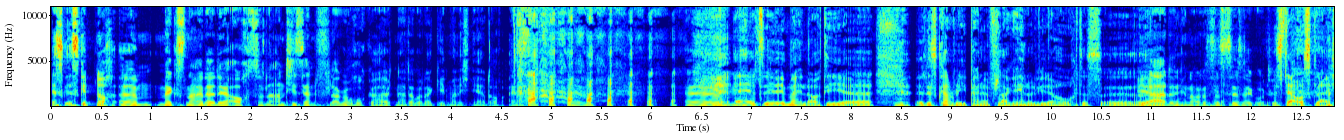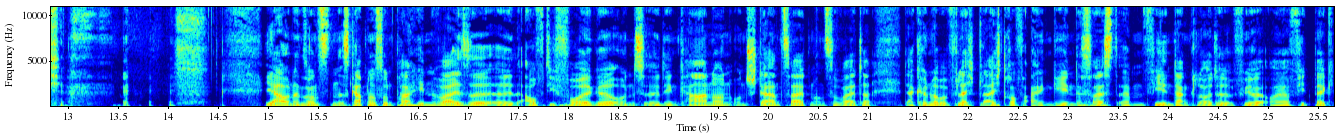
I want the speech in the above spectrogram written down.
Es, es gibt noch ähm, Max Snyder, der auch so eine Anti-Senf-Flagge hochgehalten hat, aber da gehen wir nicht näher drauf ein. ähm, ähm, Er hält immerhin auch die äh, Discovery Panel Flagge hin und wieder hoch. Das, äh, ja, genau, das ist sehr, sehr gut. ist der Ausgleich. Ja, und ansonsten, es gab noch so ein paar Hinweise äh, auf die Folge und äh, den Kanon und Sternzeiten und so weiter. Da können wir aber vielleicht gleich drauf eingehen. Das heißt, ähm, vielen Dank, Leute, für euer Feedback.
